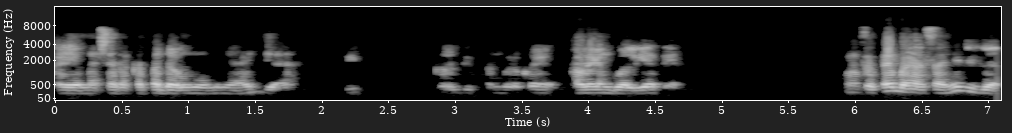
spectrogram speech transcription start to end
Kayak masyarakat pada umumnya aja. Kalau di kayak kalau yang gue lihat ya. Maksudnya bahasanya juga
